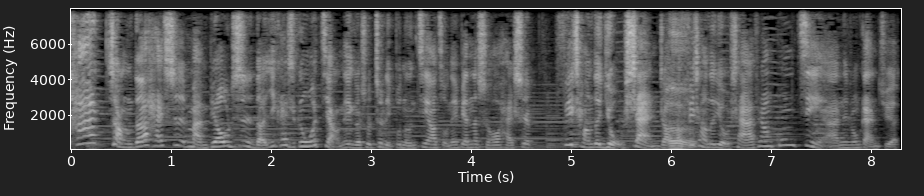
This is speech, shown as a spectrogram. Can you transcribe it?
他长得还是蛮标致的，一开始跟我讲那个说这里不能进啊，走那边的时候还是非常的友善，你知道吗？非常的友善，非常恭敬啊那种感觉。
